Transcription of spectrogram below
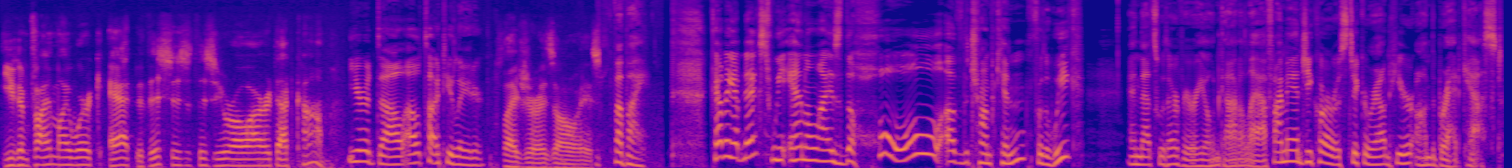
You can find my work at thisisthezerohour.com. You're a doll. I'll talk to you later. Pleasure as always. Bye bye. Coming up next, we analyze the whole of the Trumpkin for the week, and that's with our very own Gotta Laffy. I'm Angie Coiro. Stick around here on the BradCast.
